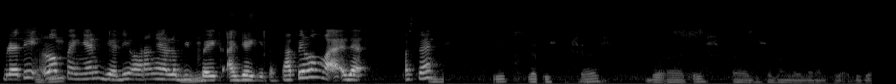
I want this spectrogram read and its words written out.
berarti Jadi- lo pengen jadi orang yang lebih Mhm. baik aja gitu tapi lo nggak ada maksudnya Jadi lebih sukses buat eh, terus eh, bisa banggain orang tua juga.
